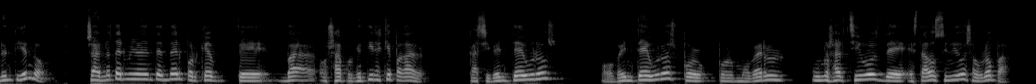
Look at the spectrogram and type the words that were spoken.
No entiendo. O sea, no termino de entender por qué te va, o sea, por qué tienes que pagar casi 20 euros o 20 euros por, por mover unos archivos de Estados Unidos a Europa.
